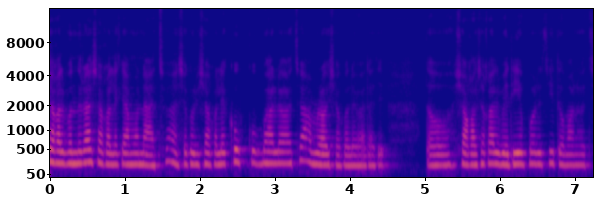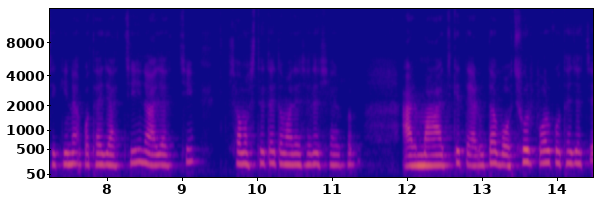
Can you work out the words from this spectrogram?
সকাল বন্ধুরা, সকালে কেমন আছো? আশা করি সকালে খুব খুব ভালো আছো, আমরাও সকালে ভালো আছি। তো সকাল সকাল বেরিয়ে পড়েছি, তোমার হচ্ছে কি না, কোথায় যাচ্ছি, না যাচ্ছি, সমস্তটাই তোমাদের সাথে শেয়ার করব। আর মা আজকে তেরোটা বছর পর কোথায় যাচ্ছে,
